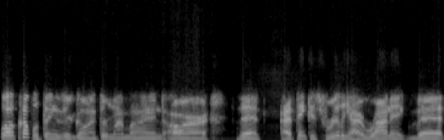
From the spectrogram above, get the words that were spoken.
Well, a couple things that are going through my mind are that I think it's really ironic that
